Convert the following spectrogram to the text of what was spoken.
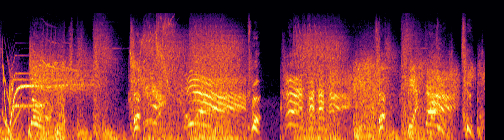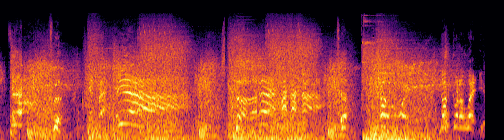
Not gonna let you!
